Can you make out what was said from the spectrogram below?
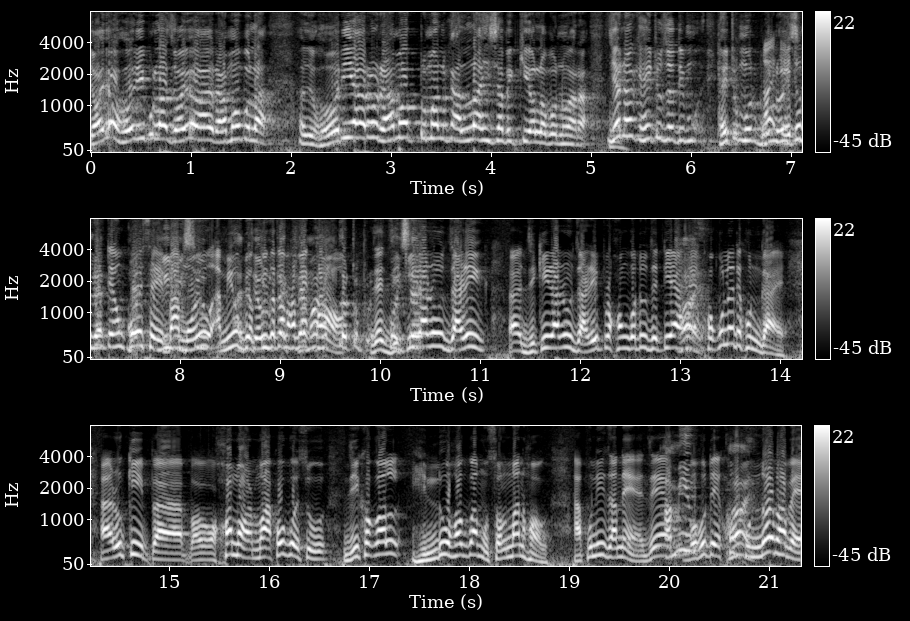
জয় হৰি বোলা জয় ৰাম বোলা হৰি আৰু ৰামক তোমালোকে আল্লাহ হিচাপে কিয় ল'ব নোৱাৰা? যেনক সেইটো যদি সেইটো মোৰ তেওঁ কৈছে বা ময়ো আমিও ব্যক্তিগতভাৱে কওঁ যে জিকিৰ আৰু জাৰি জিকিৰ আৰু জাৰিৰ প্ৰসংগটো যেতিয়া আহে সকলোৱে দেখোন গায়। আৰু কি অসমৰ মই আকৌ কৈছোঁ যিসকল হিন্দু হওক বা মুছলমান হওক আপুনি জানে যে বহুতে সুন্দৰভাৱে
